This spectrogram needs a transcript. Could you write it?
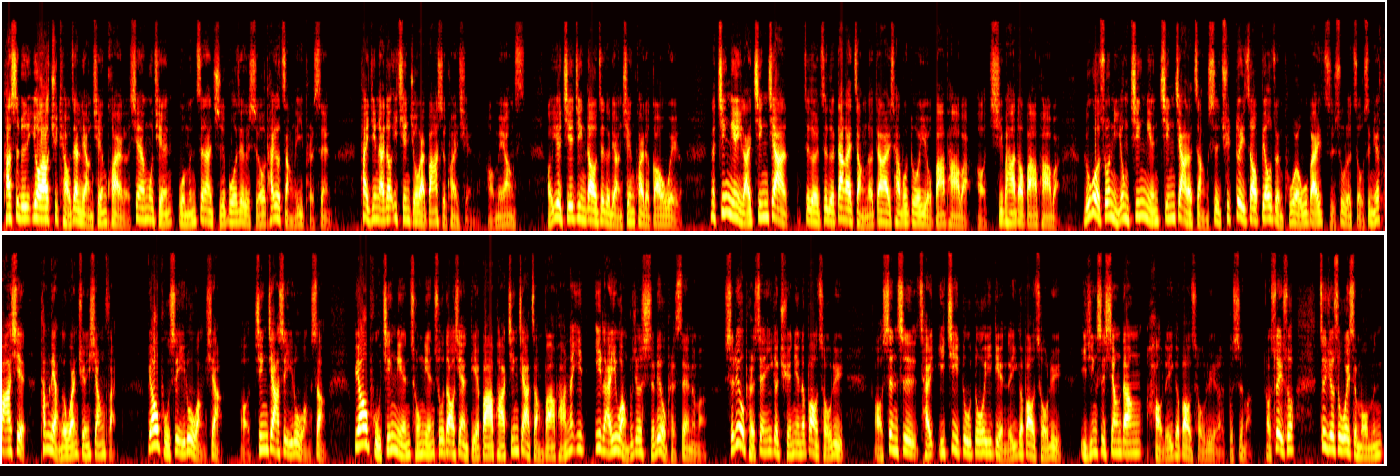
它是不是又要去挑战两千块了？现在目前我们正在直播这个时候，它又涨了一 percent，它已经来到一千九百八十块钱了。好，每盎司，好，又接近到这个两千块的高位了。那今年以来金价这个这个大概涨了大概差不多有八趴吧，好，七趴到八趴吧。如果说你用今年金价的涨势去对照标准普尔五百指数的走势，你会发现它们两个完全相反。标普是一路往下，哦，金价是一路往上。标普今年从年初到现在跌八趴，金价涨八趴，那一一来一往不就是十六 percent 了吗？十六 percent 一个全年的报酬率，哦，甚至才一季度多一点的一个报酬率，已经是相当好的一个报酬率了，不是吗？好，所以说这就是为什么我们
